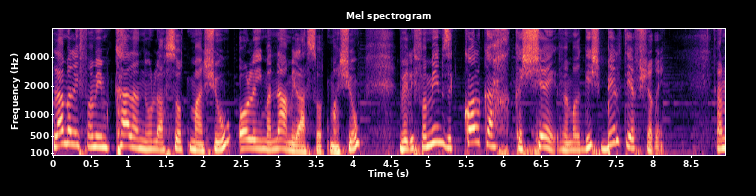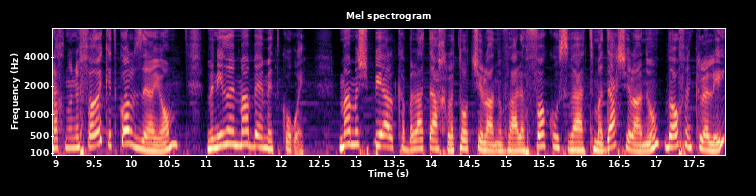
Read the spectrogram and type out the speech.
למה לפעמים קל לנו לעשות משהו, או להימנע מלעשות משהו, ולפעמים זה כל כך קשה ומרגיש בלתי אפשרי. אנחנו נפרק את כל זה היום, ונראה מה באמת קורה. מה משפיע על קבלת ההחלטות שלנו ועל הפוקוס וההתמדה שלנו באופן כללי,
